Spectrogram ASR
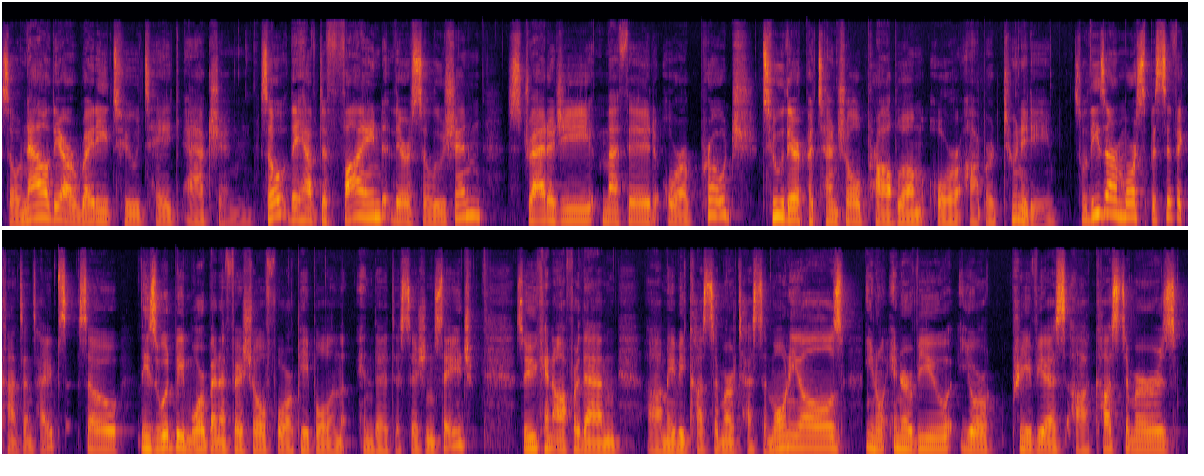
So now they are ready to take action. So they have defined their solution, strategy, method, or approach to their potential problem or opportunity. So these are more specific content types. So these would be more beneficial for people in, in the decision stage. So you can offer them uh, maybe customer testimonials, you know, interview your previous uh, customers,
